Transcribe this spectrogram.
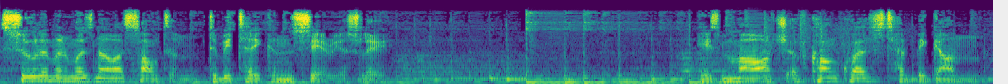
Suleiman was now a sultan to be taken seriously. His march of conquest had begun.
